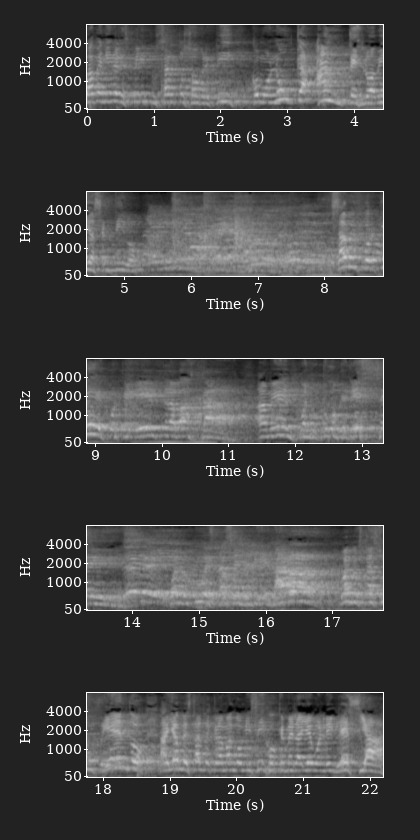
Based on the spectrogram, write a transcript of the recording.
va a venir el Espíritu Santo sobre ti como nunca antes lo había sentido. ¿Saben por qué? Porque Él trabaja Amén. Cuando tú obedeces, cuando tú estás en piedad, cuando estás sufriendo. Allá me están reclamando mis hijos que me la llevo en la iglesia.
